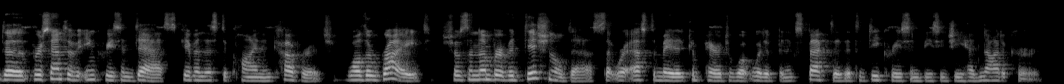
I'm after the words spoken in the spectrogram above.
the percent of increase in deaths given this decline in coverage, while the right shows the number of additional deaths that were estimated compared to what would have been expected if the decrease in BCG had not occurred.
